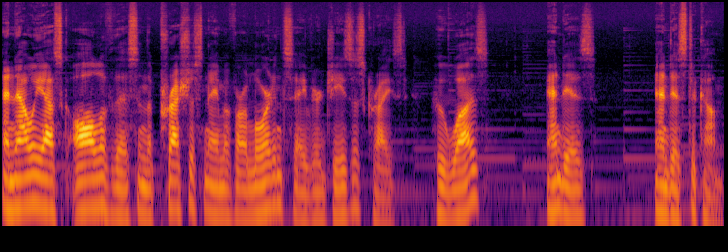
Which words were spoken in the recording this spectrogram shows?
And now we ask all of this in the precious name of our Lord and Savior, Jesus Christ, who was, and is, and is to come.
